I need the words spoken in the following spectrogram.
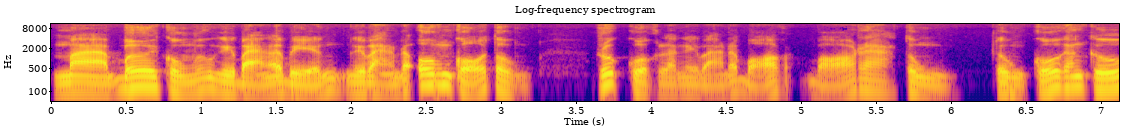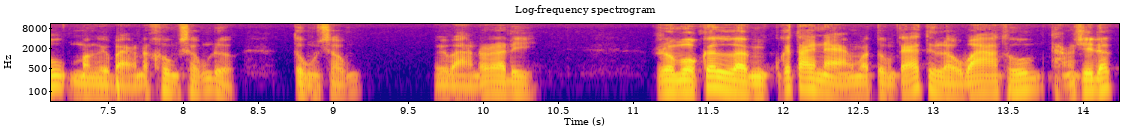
mà bơi cùng với người bạn ở biển người bạn đã ôm cổ Tùng rốt cuộc là người bạn đã bỏ bỏ ra Tùng Tùng cố gắng cứu mà người bạn nó không sống được. Tùng sống, người bạn đó ra đi. Rồi một cái lần cái tai nạn mà Tùng té từ lầu 3 xuống, thẳng dưới đất.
